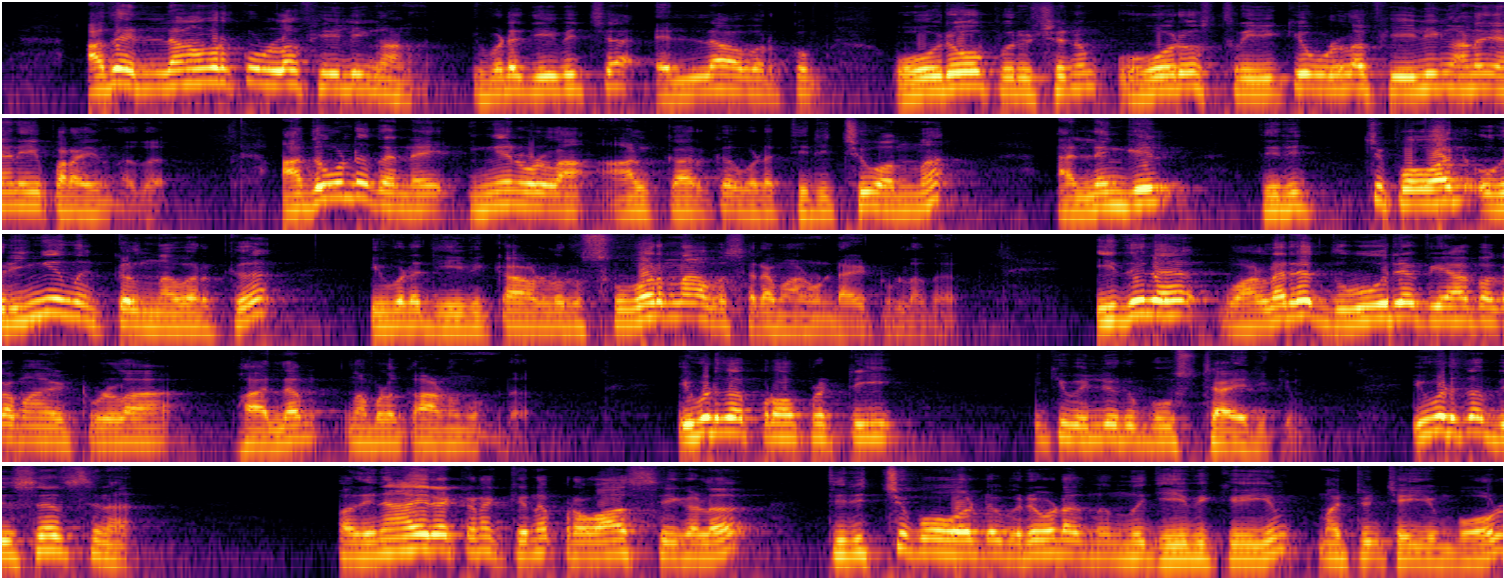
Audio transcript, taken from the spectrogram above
അത് എല്ലാവർക്കും ഉള്ള ഫീലിംഗ് ആണ് ഇവിടെ ജീവിച്ച എല്ലാവർക്കും ഓരോ പുരുഷനും ഓരോ സ്ത്രീക്കും ഉള്ള ഫീലിംഗ് ആണ് ഞാൻ ഈ പറയുന്നത്. അതുകൊണ്ട് തന്നെ ഇങ്ങനെയുള്ള ആൾക്കാർക്ക് ഇവിടെ തിരിച്ചു വന്ന് അല്ലെങ്കിൽ തിരിച്ചു പോകാൻ ഒരുങ്ങി നിൽക്കുന്നവർക്ക് ഇവിടെ ജീവിക്കാനുള്ളൊരു സുവർണാവസരമാണ് ഉണ്ടായിട്ടുള്ളത്. ഇതിൽ വളരെ ദൂരവ്യാപകമായിട്ടുള്ള ഫലം നമ്മൾ കാണുന്നുണ്ട്. ഇവിടുത്തെ പ്രോപ്പർട്ടിക്ക് വലിയൊരു ബൂസ്റ്റായിരിക്കും ഇവിടുത്തെ ബിസിനസ്സിന് പതിനായിരക്കണക്കിന് പ്രവാസികൾ തിരിച്ചു പോകേണ്ട ഇവരോടെ നിന്ന് ജീവിക്കുകയും മറ്റും ചെയ്യുമ്പോൾ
